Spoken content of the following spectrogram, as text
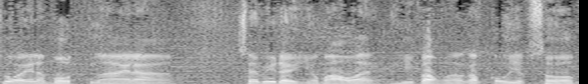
chuỗi là một, Thứ hai là sẽ bị đẩy nhiều máu ấy. Hy vọng là gặp cậu Hiệp sớm.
